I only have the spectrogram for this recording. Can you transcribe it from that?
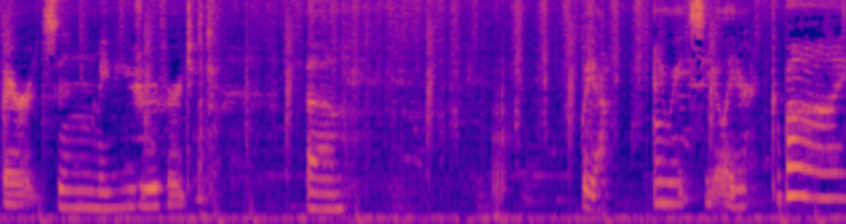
ferrets and maybe use your ferret too. Um, but yeah. Anyway, see you later. Goodbye.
